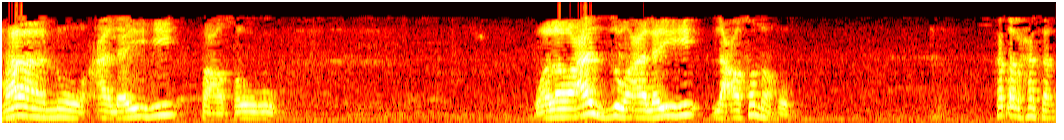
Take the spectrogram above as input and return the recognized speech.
hanu alaihi fa'asawhu walau azzu alaihi la'asamahum kata Al-Hasan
